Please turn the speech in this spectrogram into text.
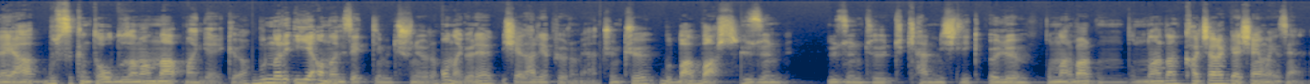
Veya bu sıkıntı olduğu zaman ne yapman gerekiyor? Bunları iyi analiz ettiğimi düşünüyorum. Ona göre bir şeyler yapıyorum yani. Çünkü bu da var. Hüzün, üzüntü, tükenmişlik, ölüm bunlar var. Bunlardan kaçarak yaşayamayız yani.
